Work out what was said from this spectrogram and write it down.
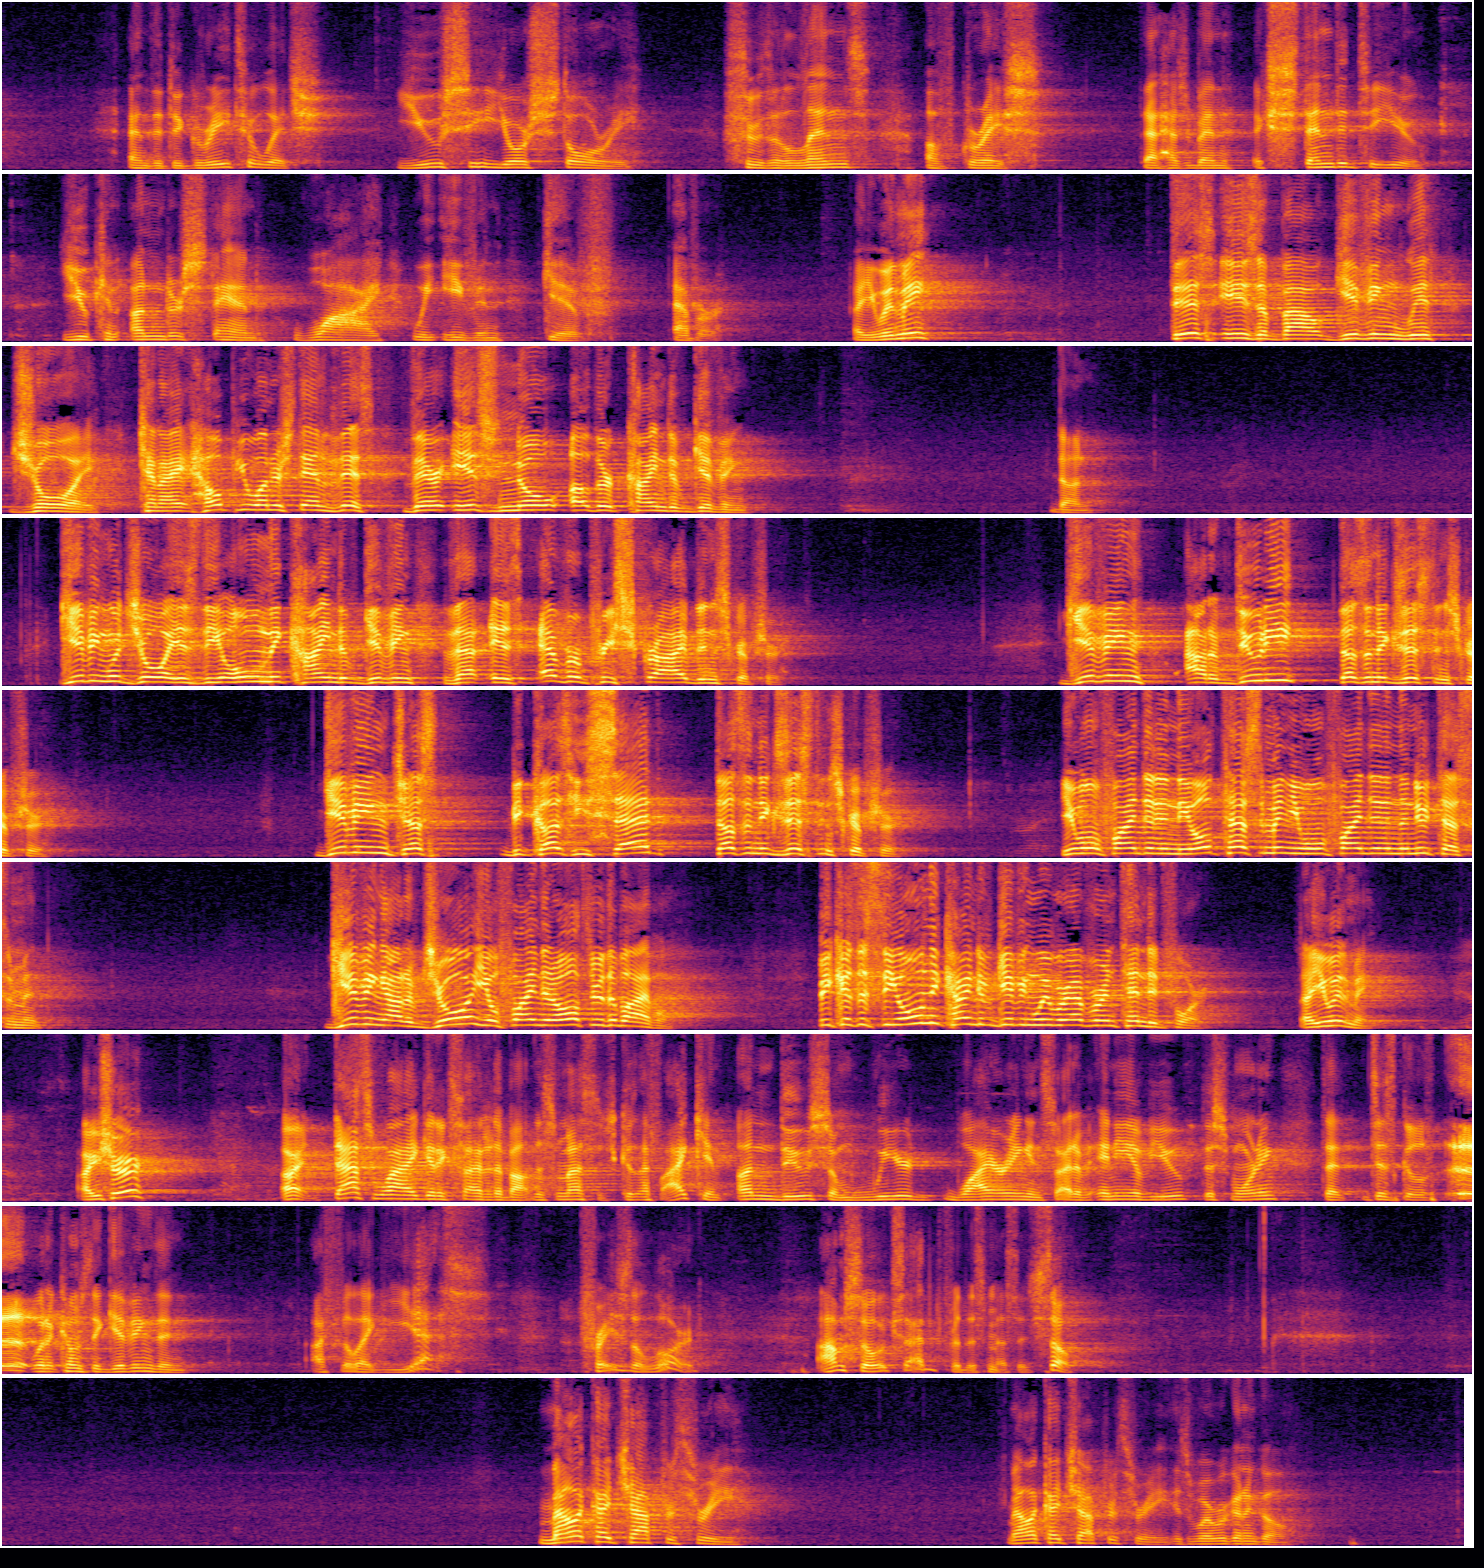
and the degree to which you see your story through the lens of grace that has been extended to you, you can understand why we even give ever. Are you with me? This is about giving with joy. Can I help you understand this? There is no other kind of giving. Done. Giving with joy is the only kind of giving that is ever prescribed in Scripture. Giving out of duty doesn't exist in Scripture. Giving just because he said doesn't exist in Scripture. You won't find it in the Old Testament, you won't find it in the New Testament. Giving out of joy, you'll find it all through the Bible. Because it's the only kind of giving we were ever intended for. Are you with me? Are you sure? All right, that's why I get excited about this message, because if I can undo some weird wiring inside of any of you this morning that just goes when it comes to giving, then I feel like, yes, praise the Lord. I'm so excited for this message. So, Malachi chapter 3. Malachi chapter 3 is where we're going to go.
